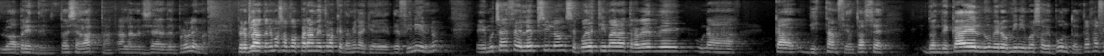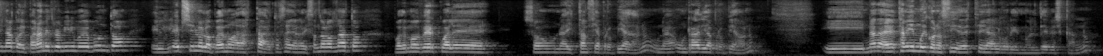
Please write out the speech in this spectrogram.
lo aprende, entonces se adapta a las necesidades del problema. Pero claro, tenemos otros parámetros que también hay que definir, ¿no? Eh, muchas veces el epsilon se puede estimar a través de una distancia, entonces donde cae el número mínimo eso de puntos. Entonces al final con el parámetro mínimo de puntos, el epsilon lo podemos adaptar. Entonces analizando los datos podemos ver cuáles son una distancia apropiada, ¿no? un radio apropiado. ¿no? Y nada, es también muy conocido este algoritmo, el DBSCAN. ¿no?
